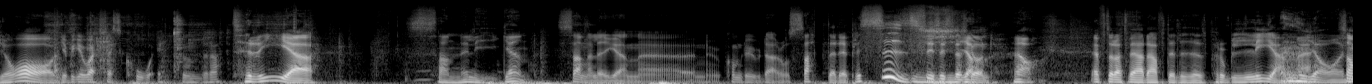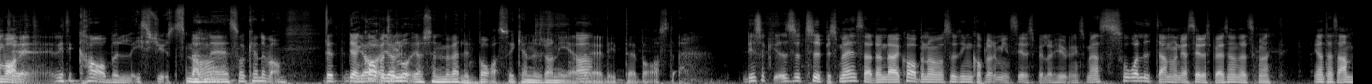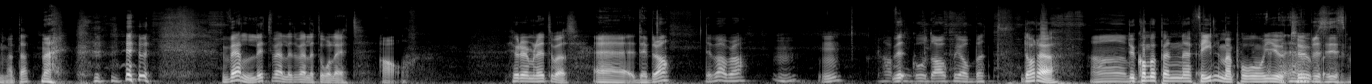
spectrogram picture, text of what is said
Ja, Gbg Waxxax K103 Sannerligen. Sannerligen. eh, Nu kom du där och satte det precis i sista Ja. sekund. Ja, Efter att vi hade haft ett litet problem. ja som lite, vanligt. Lite kabel-issues, men Ja. eh, så kan det vara. Det, den jag, kabeln jag, jag känner mig väldigt basig, kan nu dra ner Ja. eh, lite bas där. Det är så, så typiskt mig så här, den där kabeln har suttit inkopplad i min CD-spelare hur länge som helst. Så lite använder jag CD-spelare så jag har inte ens kunnat, jag har inte ens använt den. Nej. väldigt, väldigt, väldigt dåligt. Ja. Hur är det med dig Tobias? Eh, det är bra. Det var bra. Mm. Mm. Jag har haft Vi- en god dag på jobbet. Du har det? Ja, Du kom upp en eh, film på Youtube, Precis.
